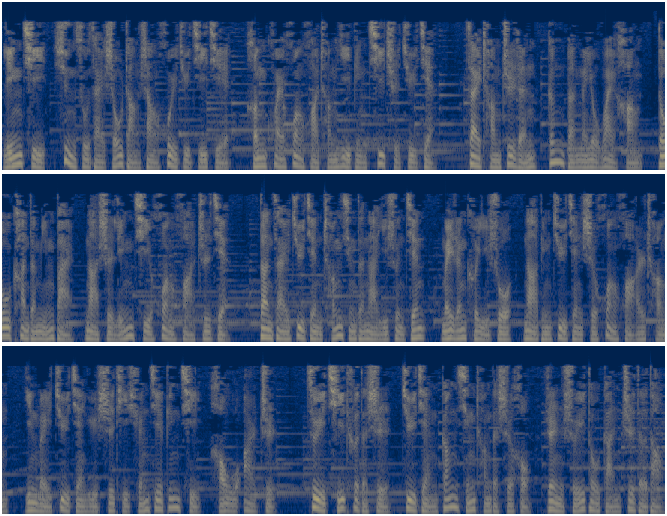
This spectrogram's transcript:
灵气迅速在手掌上汇聚集结，很快幻化成一柄七尺巨剑。在场之人根本没有外行，都看得明白那是灵气幻化之剑。但在巨剑成型的那一瞬间，没人可以说那柄巨剑是幻化而成，因为巨剑与实体玄阶兵器毫无二致。最奇特的是，巨剑刚形成的时候，任谁都感知得到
